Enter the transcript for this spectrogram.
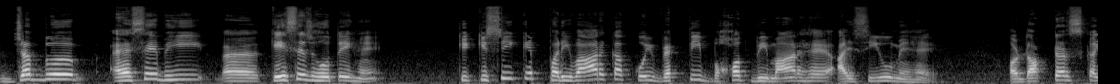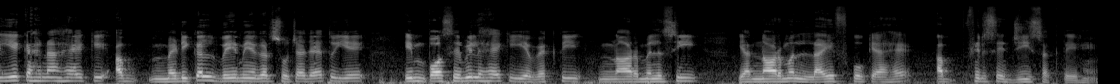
जब ऐसे भी केसेस होते हैं कि किसी के परिवार का कोई व्यक्ति बहुत बीमार है आईसीयू में है, और डॉक्टर्स का ये कहना है कि अब मेडिकल वे में अगर सोचा जाए तो ये इम्पॉसिबल है कि ये व्यक्ति नॉर्मलसी या नॉर्मल लाइफ को क्या है अब फिर से जी सकते हैं।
